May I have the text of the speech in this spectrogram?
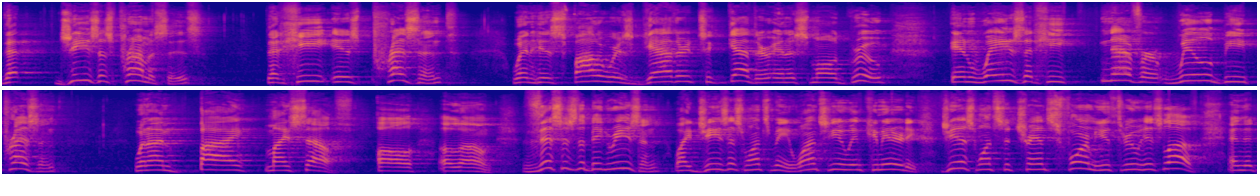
That Jesus promises that he is present when his followers gather together in a small group in ways that he never will be present when I'm by myself, all alone. This is the big reason why Jesus wants me, wants you in community. Jesus wants to transform you through his love. And the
